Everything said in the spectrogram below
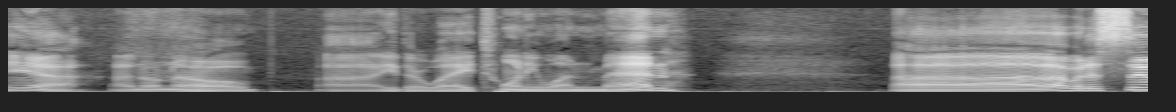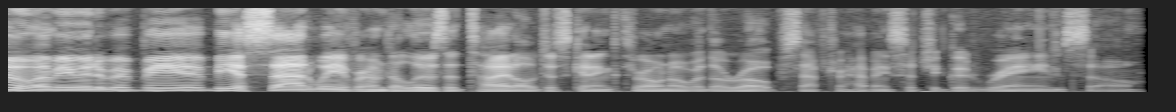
Yeah, I don't know. Uh, either way, 21 men. Uh, I would assume. I mean, it would be it'd be a sad way for him to lose the title, just getting thrown over the ropes after having such a good reign. So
